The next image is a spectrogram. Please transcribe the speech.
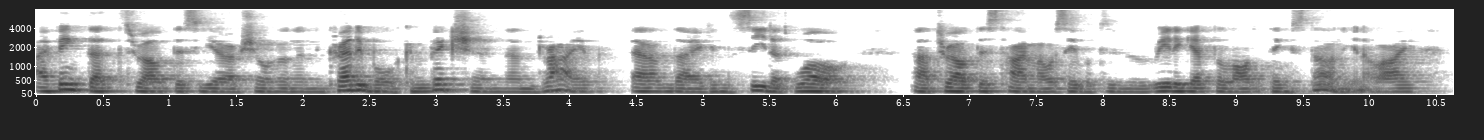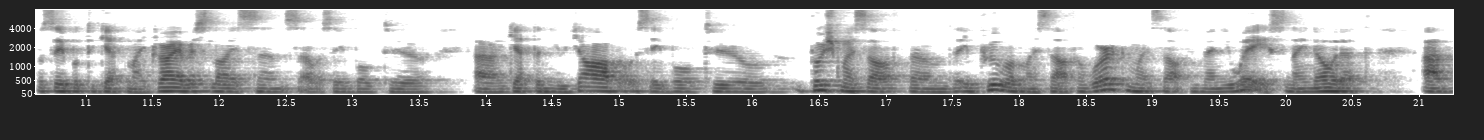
I think that throughout this year I've shown an incredible conviction and drive, and I can see that whoa. Uh, throughout this time, I was able to really get a lot of things done. You know, I was able to get my driver's license. I was able to uh, get a new job. I was able to push myself and improve on myself and work on myself in many ways. And I know that I've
